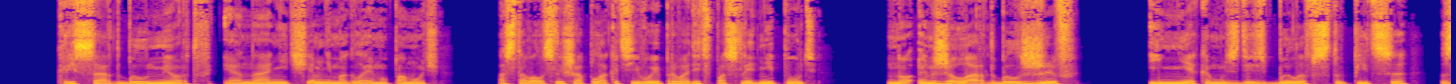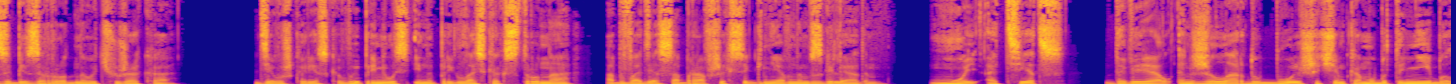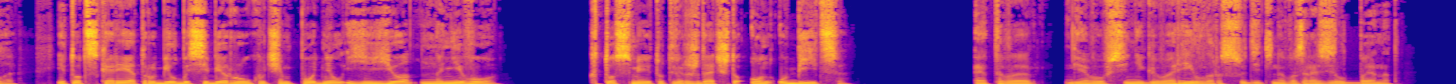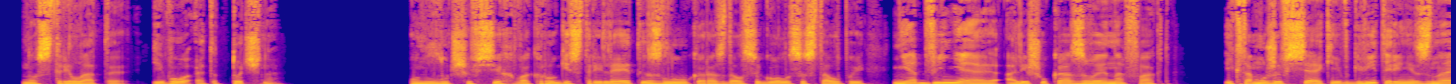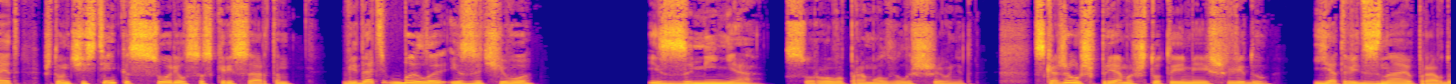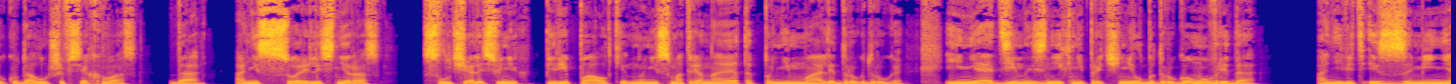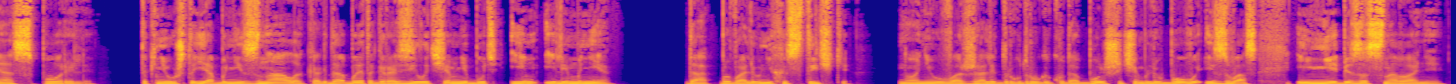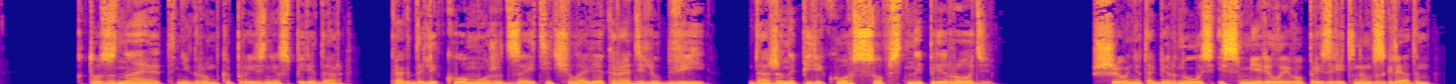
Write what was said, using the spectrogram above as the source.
Крисард был мертв, и она ничем не могла ему помочь. Оставалось лишь оплакать его и проводить в последний путь. Но Энжелард был жив, и некому здесь было вступиться за безродного чужака. Девушка резко выпрямилась и напряглась, как струна, обводя собравшихся гневным взглядом. «Мой отец доверял Энжеларду больше, чем кому бы то ни было, и тот скорее отрубил бы себе руку, чем поднял ее на него. Кто смеет утверждать, что он убийца?» «Этого я вовсе не говорил», — рассудительно возразил Беннет. «Но стрела-то его, это точно?» «Он лучше всех в округе стреляет из лука», — раздался голос из толпы, не обвиняя, а лишь указывая на факт. И к тому же всякий в Гвитере не знает, что он частенько ссорился с Крисартом. Видать, было из-за чего. «Из-за меня», — сурово промолвил Ишеонет. «Скажи уж прямо, что ты имеешь в виду. Я-то ведь знаю правду куда лучше всех вас. Да, они ссорились не раз». Случались у них перепалки, но, несмотря на это, понимали друг друга, и ни один из них не причинил бы другому вреда. Они ведь из-за меня спорили. Так неужто я бы не знала, когда бы это грозило чем-нибудь им или мне? Да, бывали у них и стычки, но они уважали друг друга куда больше, чем любого из вас, и не без оснований. «Кто знает», — негромко произнес Передар, — как далеко может зайти человек ради любви, даже наперекор собственной природе. Шеонет обернулась и смерила его презрительным взглядом.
